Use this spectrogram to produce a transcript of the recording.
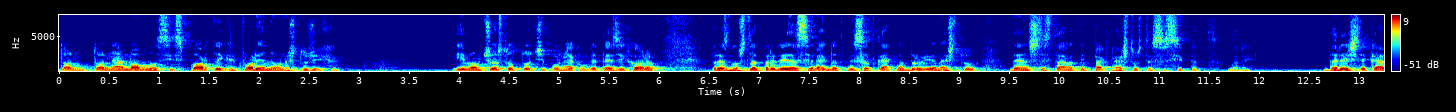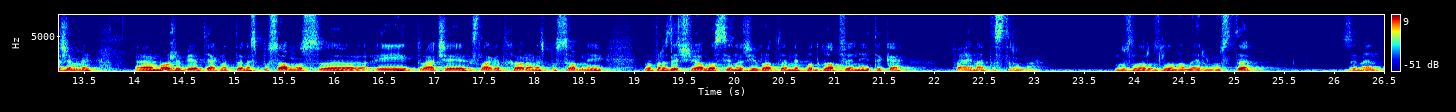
то, то няма област и спорта и какво ли не унищожиха. имам чувството, че понякога тези хора през нощта преди да се легнат мислят как на другия нещо ден ще станат и пак нещо ще се сипят. Нали. Дали ще кажем, може би от тяхната неспособност и това, че слагат хора неспособни в различни области на живота, неподготвени и така. Това е едната страна. Но злонамереността за мен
